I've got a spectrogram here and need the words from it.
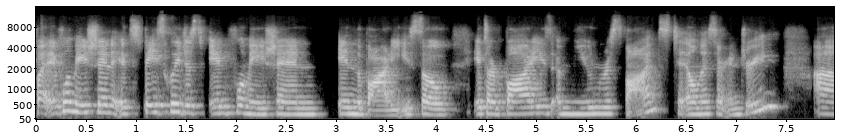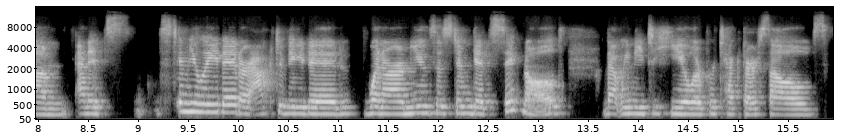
But inflammation, it's basically just inflammation in the body. So it's our body's immune response to illness or injury. Um, and it's stimulated or activated when our immune system gets signaled that we need to heal or protect ourselves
